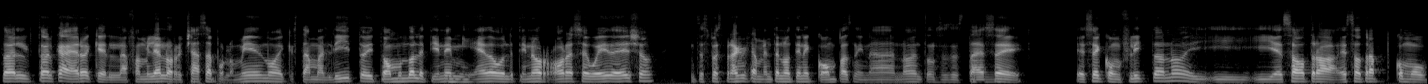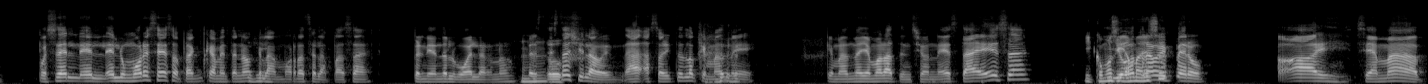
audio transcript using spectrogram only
todo, el, todo el cagadero de que la familia lo rechaza por lo mismo, de que está maldito y todo el mundo le tiene Mm. miedo, le tiene horror a ese güey, de hecho. Entonces, pues prácticamente no tiene compas ni nada, ¿no? Entonces está Mm. ese, ese conflicto, ¿no? Y, y, y esa otra, esa otra como, pues el, el, el humor es eso prácticamente, ¿no? Que la morra se la pasa prendiendo el boiler, ¿no? Pero está- está Uf. chila, güey. Hasta ahorita es lo que más me, que más me llamó la atención. Está esa. ¿Y cómo y se llama otra, eso? güey, pero. Ay, se llama.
